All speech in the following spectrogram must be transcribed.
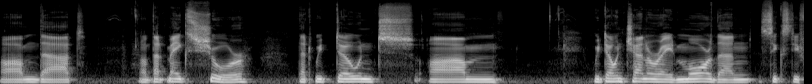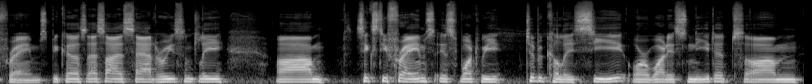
um, that uh, that makes sure that we don't um, we don't generate more than 60 frames. Because as i said recently um, 60 frames is what we typically see or what is needed um,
